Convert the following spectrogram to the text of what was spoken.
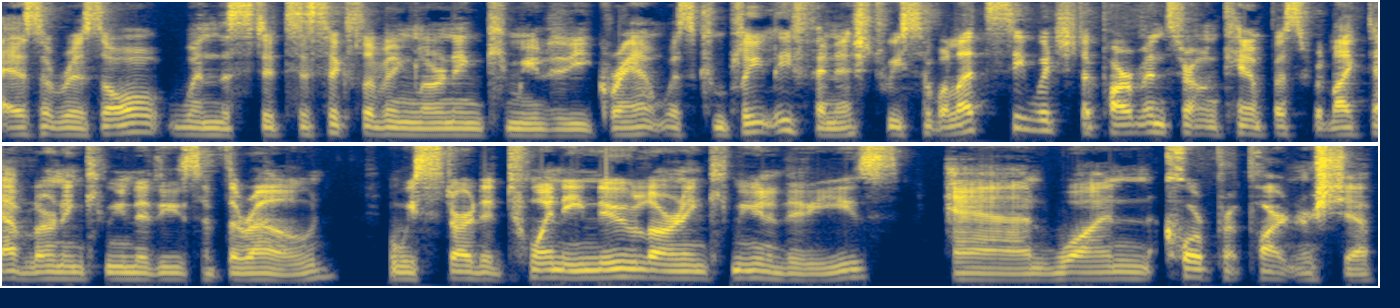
As a result, when the Statistics Living Learning Community grant was completely finished, we said, well, let's see which departments around campus would like to have learning communities of their own. And we started 20 new learning communities and one corporate partnership.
